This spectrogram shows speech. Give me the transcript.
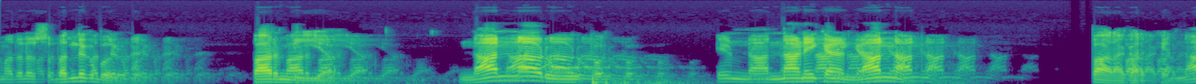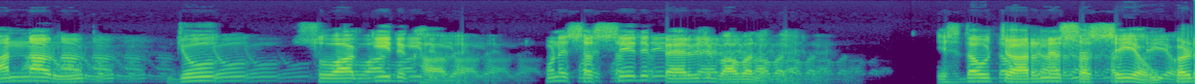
ਮਤਲਬ ਸੰਬੰਧਕ ਬੋਲਣਾ ਪਰ ਮੀਆ। ਨਾਨਾ ਰੂਪ। ਇਹ ਨਾਨਾ ਨਹੀਂ ਕਹਿਣਾ, ਨਾਨਾ। ਭਾਰਾ ਕਰਕੇ। ਨਾਨਾ ਰੂਪ ਜੋ ਸੁਆਗੀ ਦਿਖਾਵੇ। ਹੁਣ ਸੱਸੇ ਦੇ ਪੈਰ ਵਿੱਚ ਬਾਵਾ ਲੱਗਾ। ਇਸ ਦਾ ਉਚਾਰਨ ਹੈ ਸੱਸੇ ਔਂਕੜ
